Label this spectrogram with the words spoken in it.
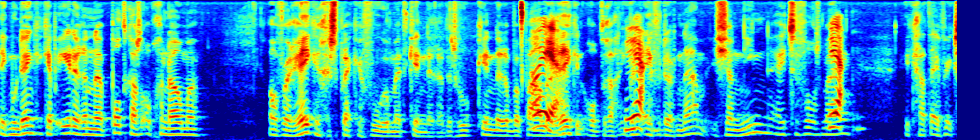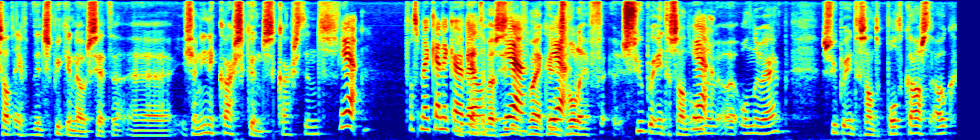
Ik moet denken, ik heb eerder een eh, podcast opgenomen over rekengesprekken voeren met kinderen. Dus hoe kinderen bepaalde oh, rekenopdrachten. Ik ben even door de naam. Janine heet ze volgens mij. Ik, ga het even, ik zal het even op de speakernote zetten. Uh, Janine Karskens. Karstens. Ja. Volgens mij ken ik haar je wel. Kent haar wel. Ze. Volgens mij ja. super interessant onder, onderwerp. Super interessante podcast ook.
